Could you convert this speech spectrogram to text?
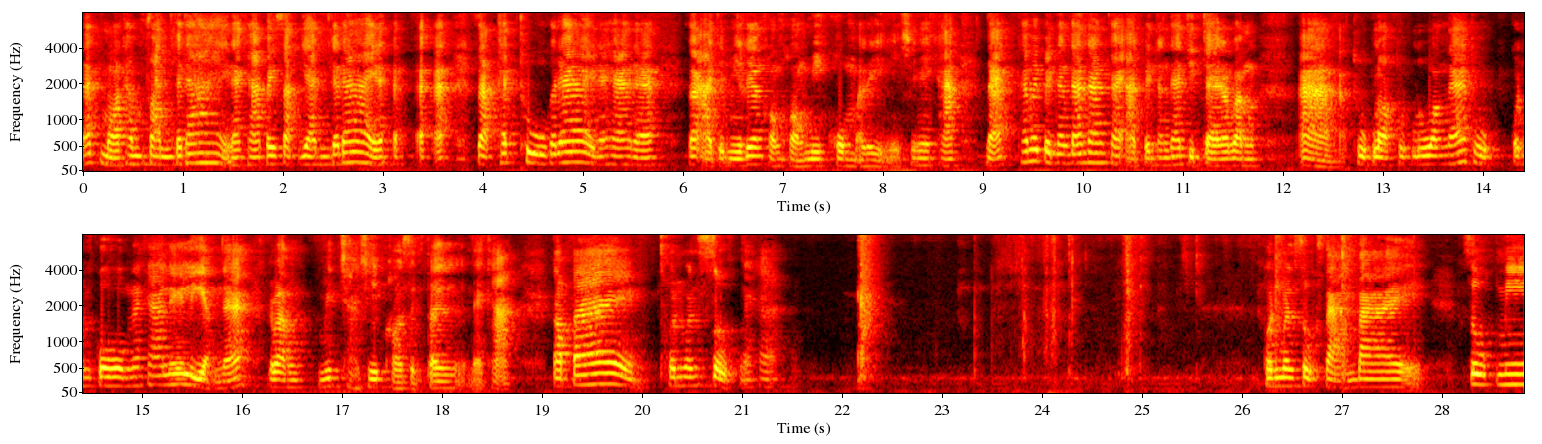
นัดหมอทำฟันก็ได้นะคะ ไปสักยันต์ก็ได้สักแทททูก็ได้นะคะนะก็อาจจะมีเรื่องของของมีคมอะไรอย่างนี้ใช่ไหมคะนะถ้าไม่เป็นทางด้านร่างกายอาจเป็นทางด้านจิตใจระวังอ่าถูกหลอกถูกลวงนะ ถูกกลโกงนะคะ เล่เหลี่ยมนะ ระวังมิจฉาชีพ call center นะคะ ต่อไปคนวันศุกร์นะคะ คนวันศุกร์สามใบศุกร์มี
